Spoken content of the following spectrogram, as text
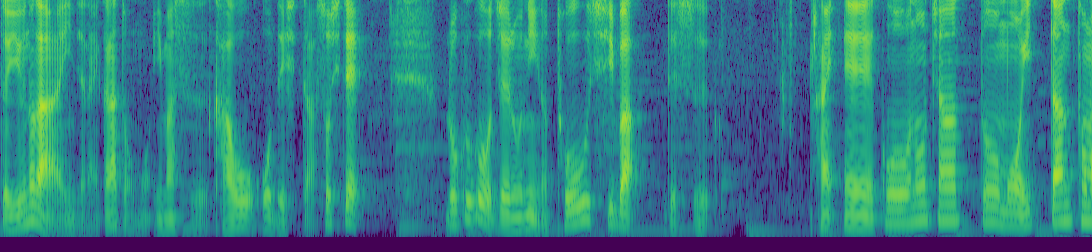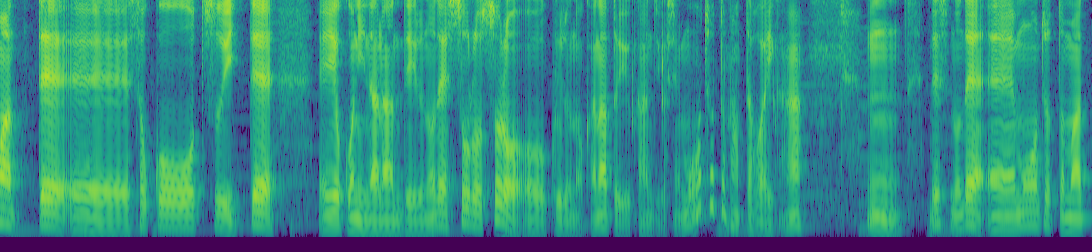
というのがいいんじゃないかなと思います。顔をでした。そして、6502の東芝です。はい、えー、このチャートも一旦止まって、えー、底をついて、え、横に並んでいるので、そろそろ来るのかなという感じがして、もうちょっと待った方がいいかな。うん、ですので、えー、もうちょっと待っ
